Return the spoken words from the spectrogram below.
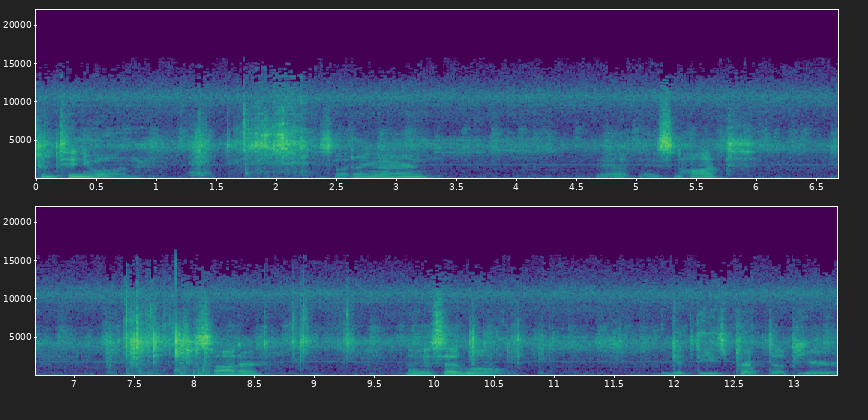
continue on. Soldering iron. Yeah, nice and hot solder. Like I said, we'll get these prepped up here.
